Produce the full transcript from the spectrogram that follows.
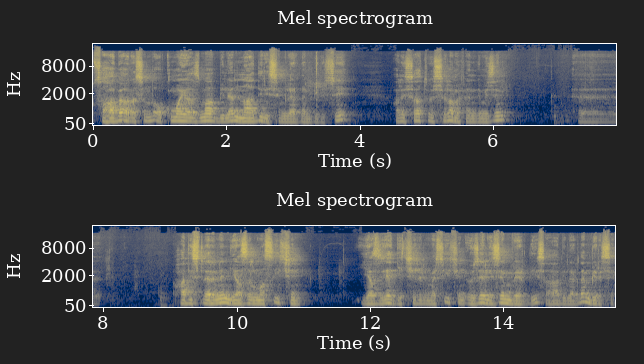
sahabe arasında okuma yazma bilen nadir isimlerden birisi. Aleyhisselatü Vesselam Efendimizin e, hadislerinin yazılması için, yazıya geçirilmesi için özel izin verdiği sahabilerden birisi.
